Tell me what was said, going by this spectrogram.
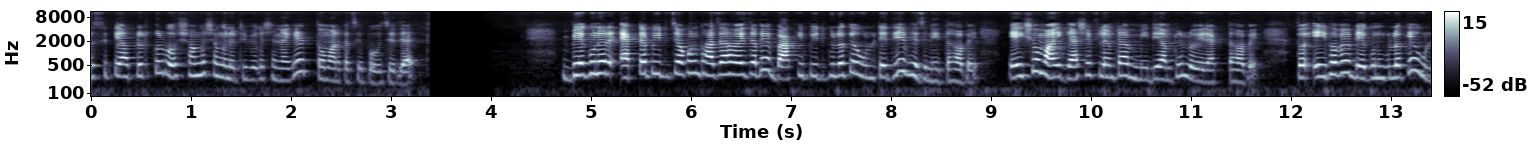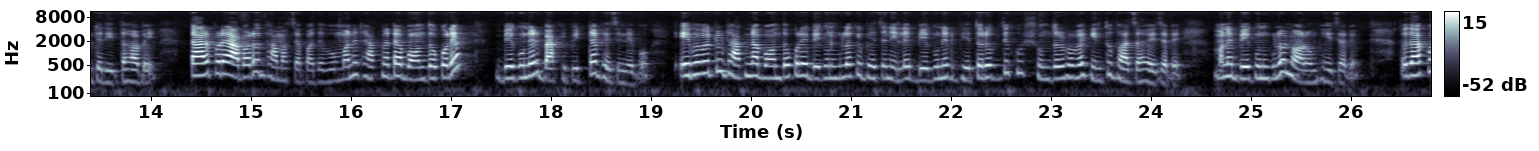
রেসিপি আপলোড করব, সঙ্গে সঙ্গে নোটিফিকেশান আগে তোমার কাছে পৌঁছে যায়। বেগুনের একটা পিঠ যখন ভাজা হয়ে যাবে, বাকি পিঠগুলোকে উল্টে দিয়ে ভেজে নিতে হবে। এই সময় গ্যাসের ফ্লেমটা মিডিয়াম টু লোয়ে রাখতে হবে। তো এইভাবে বেগুনগুলোকে উল্টে দিতে হবে। তারপরে আবারও ধামা চাপা দেবো। মানে ঢাকনাটা বন্ধ করে বেগুনের বাকি পিঠটা ভেজে নেব। এইভাবে একটু ঢাকনা বন্ধ করে বেগুনগুলোকে ভেজে নিলে বেগুনের ভেতর অবধি খুব সুন্দরভাবে কিন্তু ভাজা হয়ে যাবে। মানে বেগুনগুলো নরম হয়ে যাবে। তো দেখো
